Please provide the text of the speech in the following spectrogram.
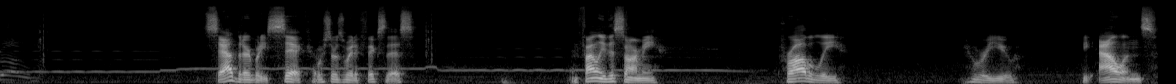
Rome. Sad that everybody's sick. I wish there was a way to fix this. And finally, this army. Probably... Who are you? The Alans,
